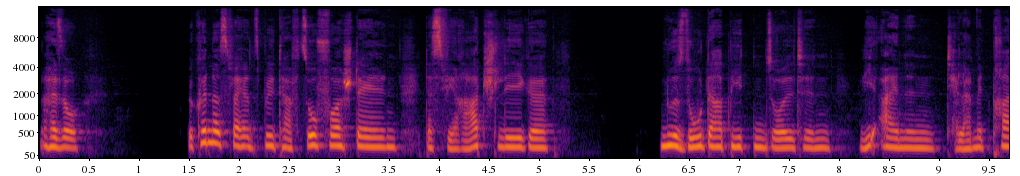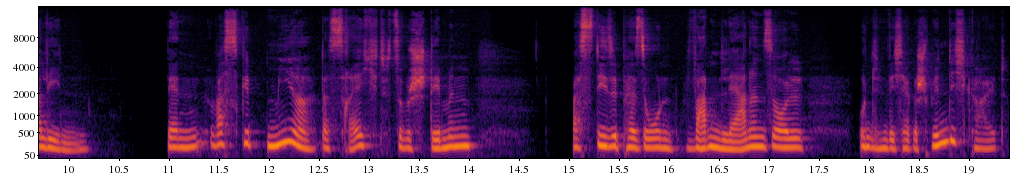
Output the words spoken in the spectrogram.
Also, wir können das vielleicht uns bildhaft so vorstellen, dass wir Ratschläge nur so darbieten sollten wie einen Teller mit Pralinen. Denn was gibt mir das Recht zu bestimmen, was diese Person wann lernen soll und in welcher Geschwindigkeit?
